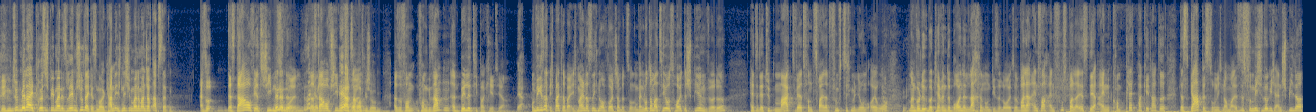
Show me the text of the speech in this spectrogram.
Gegen Tut mir leid, größtes Spiel meines Lebens, Schuhwerk ist neu. Kann ich nicht für meine Mannschaft absteppen. Also, das darauf jetzt schieben Nö, nö, zu nö. wollen, das ja darauf schieben Er zu hat's wollen. darauf geschoben. Also vom, vom gesamten Ability-Paket her. Ja. Und wie gesagt, ich bleibe dabei. Ich meine das nicht nur auf Deutschland bezogen. Wenn Lothar Matthäus heute spielen würde, hätte der Typ einen Marktwert von 250 Millionen Euro. Man würde über Kevin De Bruyne lachen und diese Leute, weil er einfach ein Fußballer ist, der ein Komplettpaket hatte. Das gab es so nicht nochmal. Es ist für mich wirklich ein Spieler,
